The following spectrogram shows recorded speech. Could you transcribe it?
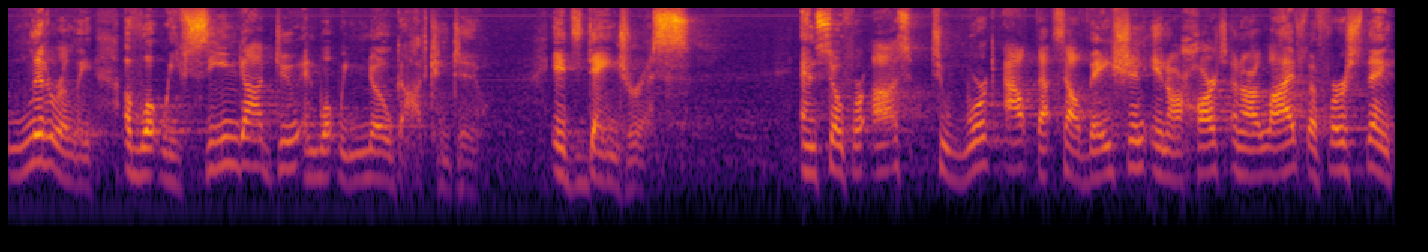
literally of what we've seen God do and what we know God can do. It's dangerous. And so, for us to work out that salvation in our hearts and our lives, the first thing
